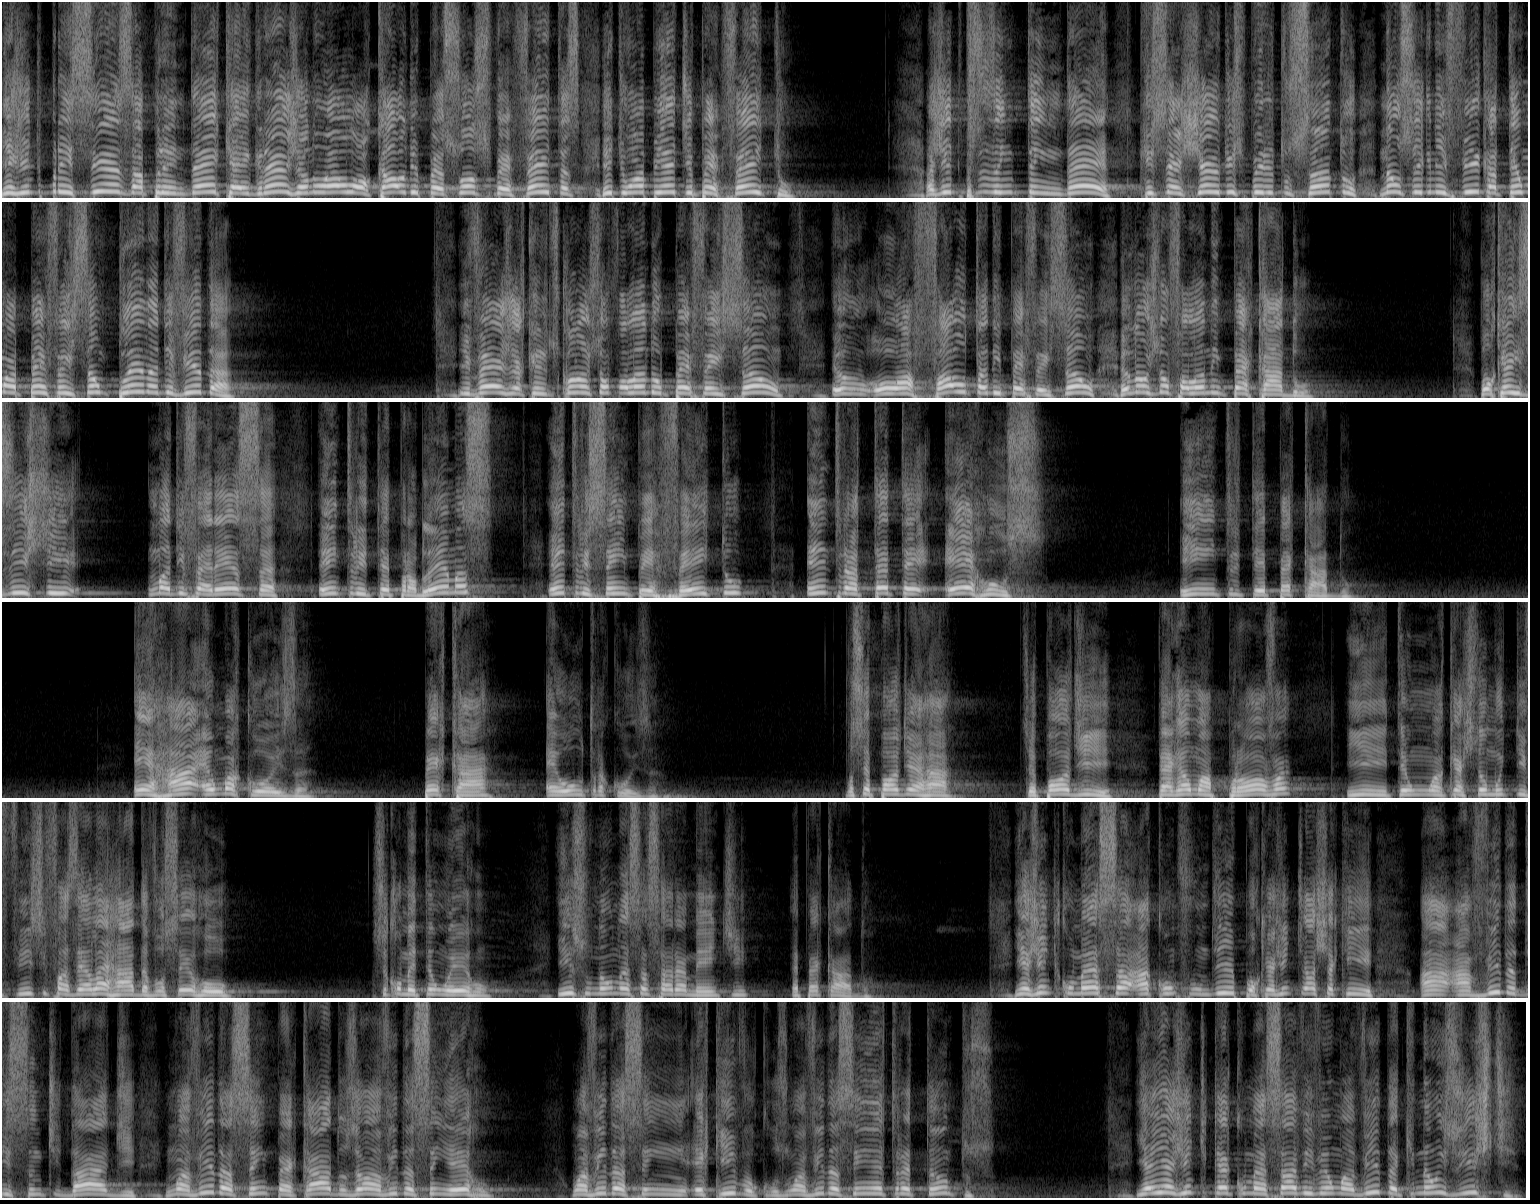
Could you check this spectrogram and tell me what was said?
E a gente precisa aprender que a igreja não é o local de pessoas perfeitas e de um ambiente perfeito. A gente precisa entender que ser cheio do Espírito Santo não significa ter uma perfeição plena de vida. E veja, queridos, quando eu estou falando perfeição, eu, ou a falta de perfeição, eu não estou falando em pecado. Porque existe uma diferença entre ter problemas, entre ser imperfeito, entre até ter erros, e entre ter pecado. Errar é uma coisa, pecar é outra coisa. Você pode errar, você pode pegar uma prova e ter uma questão muito difícil e fazer ela errada, você errou. Você cometeu um erro. Isso não necessariamente é pecado. E a gente começa a confundir, porque a gente acha que a, a vida de santidade, uma vida sem pecados, é uma vida sem erro, uma vida sem equívocos, uma vida sem entretantos. E aí a gente quer começar a viver uma vida que não existe.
